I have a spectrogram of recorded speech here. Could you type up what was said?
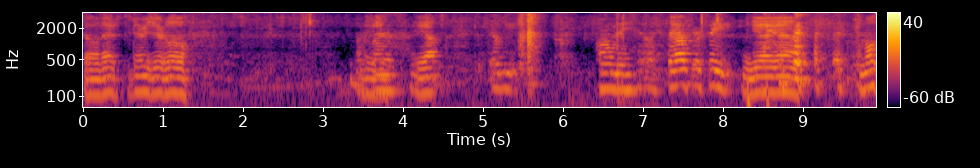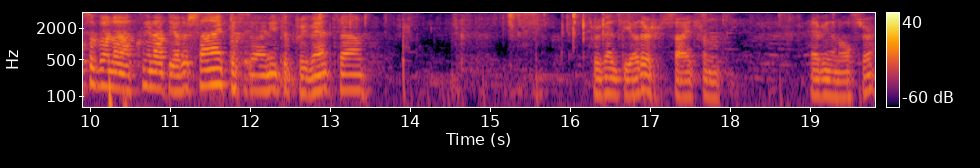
So there's there's your little. My there's your- friends, yeah, they'll be on me. Stay off your feet. yeah, yeah. I'm also gonna clean out the other side because Okay. I need to prevent um, prevent the other side from having an ulcer.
